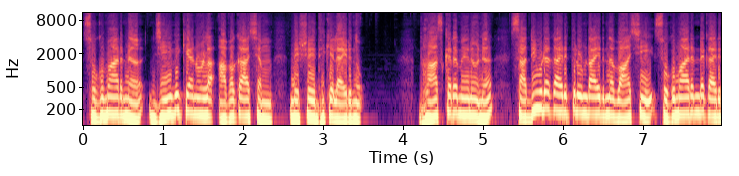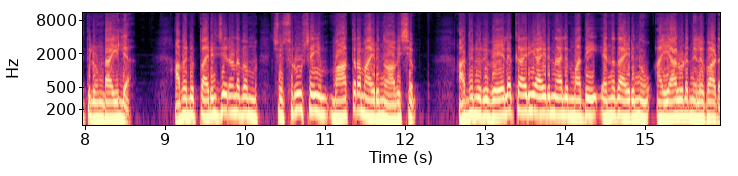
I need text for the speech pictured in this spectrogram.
സുകുമാരന് ജീവിക്കാനുള്ള അവകാശം നിഷേധിക്കലായിരുന്നു. ഭാസ്കരമേനോന് സതിയുടെ കാര്യത്തിലുണ്ടായിരുന്ന വാശി സുകുമാരന്റെ കാര്യത്തിലുണ്ടായില്ല. അവന് പരിചരണവും ശുശ്രൂഷയും മാത്രമായിരുന്നു ആവശ്യം. അതിനൊരു വേലക്കാരിയായിരുന്നാലും മതി എന്നതായിരുന്നു അയാളുടെ നിലപാട്.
